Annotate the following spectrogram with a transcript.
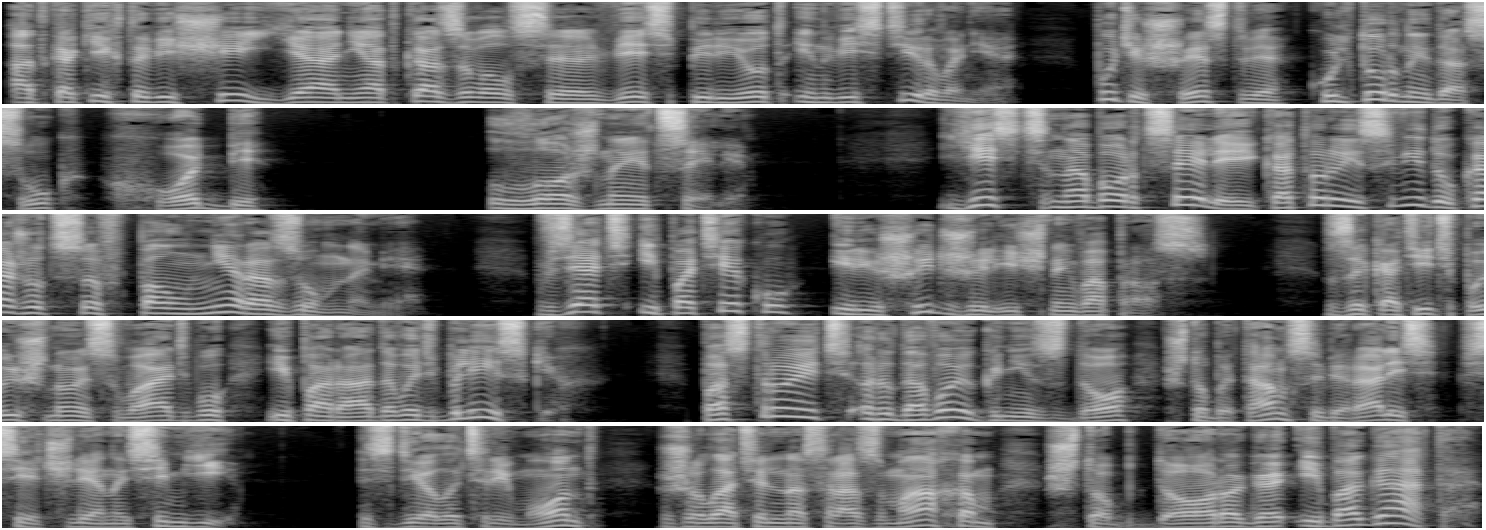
От каких-то вещей я не отказывался весь период инвестирования. Путешествия, культурный досуг, хобби. Ложные цели. Есть набор целей, которые с виду кажутся вполне разумными взять ипотеку и решить жилищный вопрос, закатить пышную свадьбу и порадовать близких, построить родовое гнездо, чтобы там собирались все члены семьи, сделать ремонт, желательно с размахом, чтоб дорого и богато.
